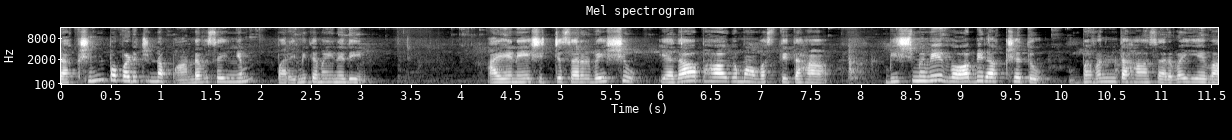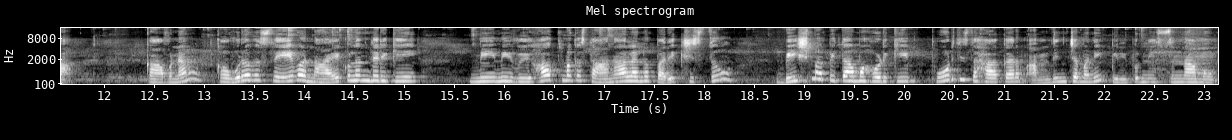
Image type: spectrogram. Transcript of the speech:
రక్షింపబడుచున్న పాండవ సైన్యం పరిమితమైనది. అయనేషిచ్చ సర్వేషు యథాభాగమవస్థిత. భీష్మవే వాభిరక్షతు భవంత సర్వ ఏవ కావున కౌరవ సేవ నాయకులందరికీ మీ మీ వ్యూహాత్మక స్థానాలను పరీక్షిస్తూ భీష్మ పితామహుడికి పూర్తి సహకారం అందించమని పిలుపునిస్తున్నాము.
